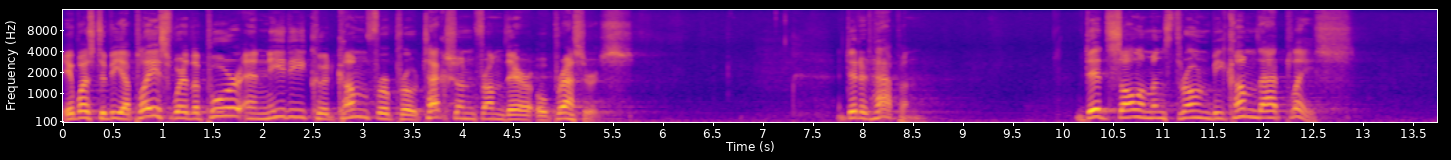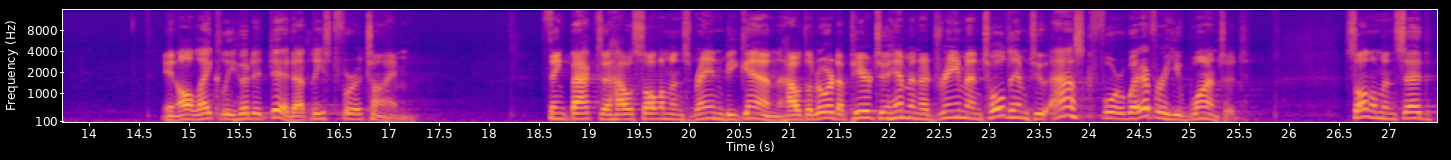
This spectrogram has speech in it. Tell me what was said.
It was to be a place where the poor and needy could come for protection from their oppressors. Did it happen? Did Solomon's throne become that place? In all likelihood, it did, at least for a time. Think back to how Solomon's reign began, how the Lord appeared to him in a dream and told him to ask for whatever he wanted. Solomon said,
